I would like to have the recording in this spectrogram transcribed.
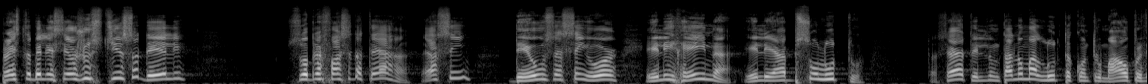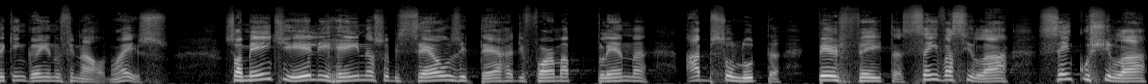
para estabelecer a justiça dele sobre a face da terra. É assim. Deus é Senhor, ele reina, ele é absoluto. Tá certo? Ele não está numa luta contra o mal para ver quem ganha no final, não é isso. Somente ele reina sobre céus e terra de forma plena, absoluta, perfeita, sem vacilar, sem cochilar.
